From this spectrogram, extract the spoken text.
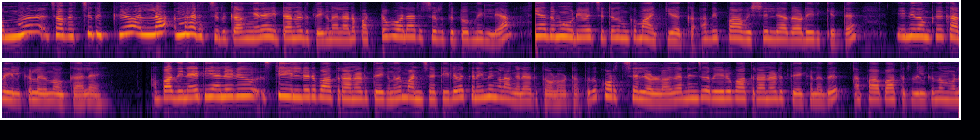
ഒന്ന് ചതച്ചെടുക്കുക അല്ല ഒന്ന് അരച്ചെടുക്കുക. അങ്ങനെ ആയിട്ടാണ് എടുത്തേക്കുന്നത് അല്ലാണ്ട് പട്ട് പോലെ അരച്ചെടുത്തിട്ടൊന്നുമില്ല. ഇനി അത് മൂടി വെച്ചിട്ട് നമുക്ക് മാറ്റി വെക്കാം. അതിപ്പോൾ ആവശ്യമില്ല അതവിടെ ഇരിക്കട്ടെ. ഇനി നമുക്ക് കറിയിലേക്കുള്ളത് നോക്കാം അല്ലേ? അപ്പോൾ അതിനായിട്ട് ഞാനൊരു സ്റ്റീലിന്റെ ഒരു പാത്രമാണ് എടുത്തേക്കുന്നത് മൺചട്ടിയിൽ വെക്കണമെങ്കിൽ നിങ്ങൾ അങ്ങനെ എടുത്തോളൂ കേട്ടോ അപ്പോൾ ഇത് കുറച്ചല്ലേ ഉള്ളൂ. കാരണം ചെറിയൊരു പാത്രമാണ് എടുത്തേക്കുന്നത് അപ്പോൾ ആ പാത്രത്തിലേക്ക് നമ്മൾ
